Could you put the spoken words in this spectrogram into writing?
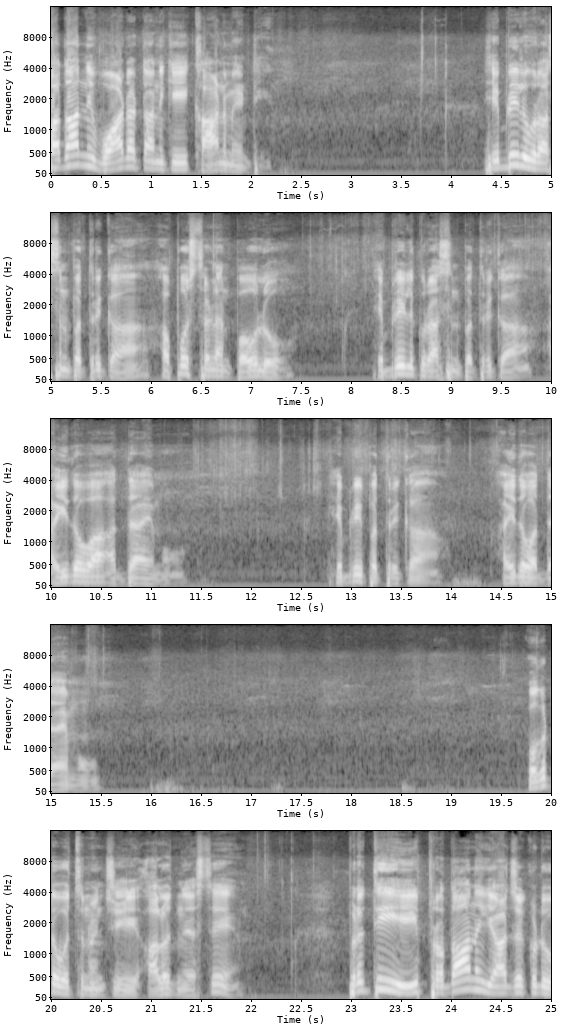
పదాన్ని వాడటానికి కారణం ఏంటి? హెబ్రిలు రాసిన పత్రిక అపోస్తళన్ పౌలు హెబ్రిలకు రాసిన పత్రిక ఐదవ అధ్యాయము హెబ్రి పత్రిక ఐదవ అధ్యాయము ఒకటో వచ్చి నుంచి ఆలోచన చేస్తే ప్రతి ప్రధాన యాజకుడు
